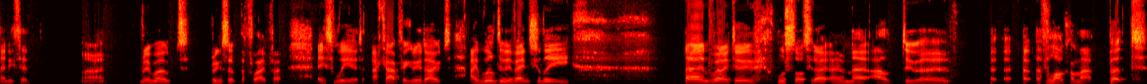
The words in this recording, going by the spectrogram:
anything. All right, remote brings up the flight plan. It's weird. I can't figure it out. I will do eventually, and when I do, we'll sort it out, and uh, I'll do a, a, a vlog on that. But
